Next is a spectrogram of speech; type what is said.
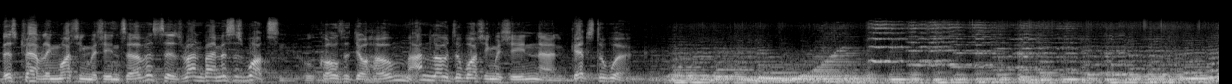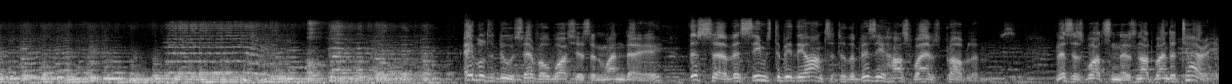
This traveling washing machine service is run by Mrs. Watson, who calls at your home, unloads a washing machine, and gets to work. Able to do several washes in one day, this service seems to be the answer to the busy housewife's problems. Mrs. Watson is not one to tarry,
